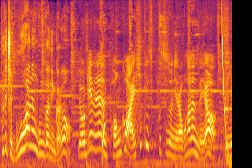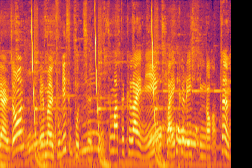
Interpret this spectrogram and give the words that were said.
도대체 뭐 하는 공간인가요? 여기는 벙커 ICT 스포츠존이라고 하는데요. VR존, MR 구기 스포츠, 스마트 클라이밍. 바이크 레이싱과 같은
